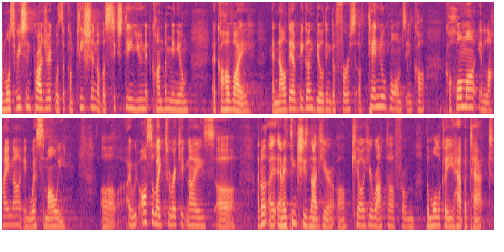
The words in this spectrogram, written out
The most recent project was the completion of a 16-unit condominium at Kahawai, and now they have begun building the first of 10 new homes in Ka- Kahoma, in Lahaina, in West Maui. Uh, I would also like to recognize, uh, I don't, I, and I think she's not here, uh, Kyo Hirata from the Molokai Habitat.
